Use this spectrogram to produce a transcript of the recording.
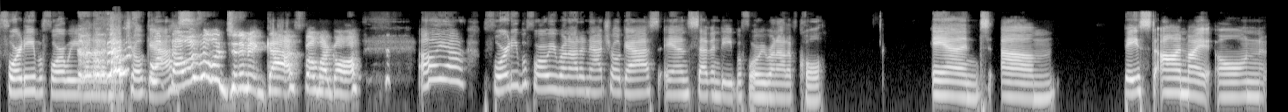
40 before we run out of natural gas. That was a legitimate gasp. Oh my god. Oh yeah, 40 before we run out of natural gas and 70 before we run out of coal. And um based on my own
